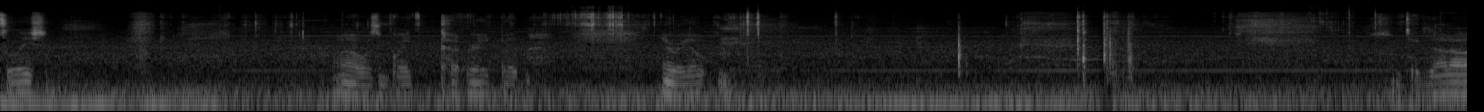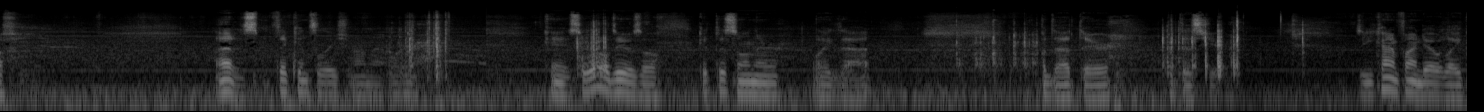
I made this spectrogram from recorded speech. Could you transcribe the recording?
Insulation. Well, it wasn't quite cut right, but there we go. So take that off. That is thick insulation on that wire. Okay, so what I'll do is I'll get this on there like that. Put that there. Put this here. So you kind of find out like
